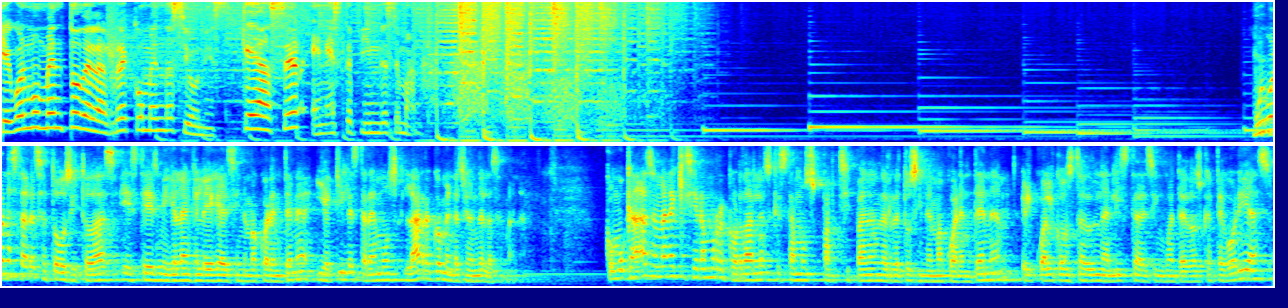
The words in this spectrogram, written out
Llegó el momento de las recomendaciones. ¿Qué hacer en este fin de semana? Muy buenas tardes a todos y todas. Este es Miguel Ángel Eja de Cinema Cuarentena y aquí les traemos la recomendación de la semana. Como cada semana quisiéramos recordarles que estamos participando en el reto Cinema Cuarentena, el cual consta de una lista de 52 categorías,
